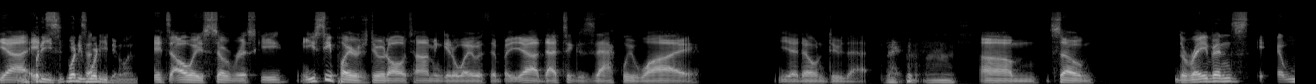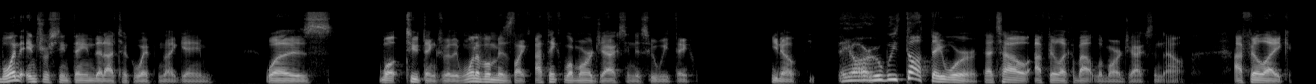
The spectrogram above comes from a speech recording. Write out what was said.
Yeah, what are you what, what are you doing? It's always so risky. You see players do it all the time and get away with it, but yeah, that's exactly why you don't do that. um, so the Ravens, one interesting thing that I took away from that game was, well, two things really. One of them is like, I think Lamar Jackson is who we think, you know, they are who we thought they were. That's how I feel like about Lamar Jackson now. I feel like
